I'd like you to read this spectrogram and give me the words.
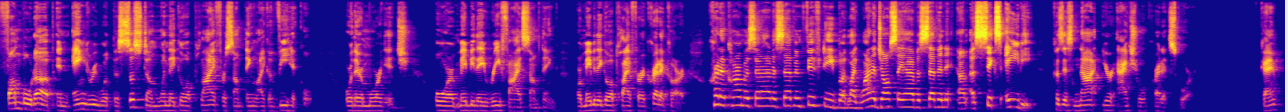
fumbled up and angry with the system when they go apply for something like a vehicle or their mortgage, or maybe they refi something, or maybe they go apply for a credit card. Credit Karma said I had a 750, but like, why did y'all say I have a seven, uh, a 680? Because it's not your actual credit score. Okay.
